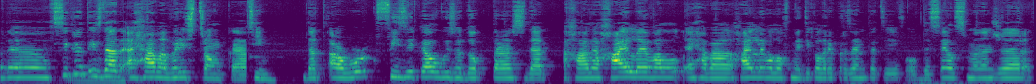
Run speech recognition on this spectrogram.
The secret is that I have a very strong uh, team that are work physical with the doctors that had a high level i have a high level of medical representative of the sales manager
